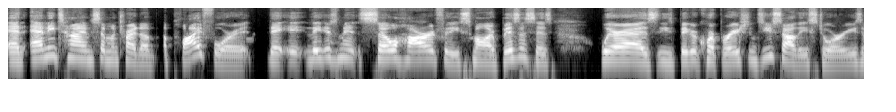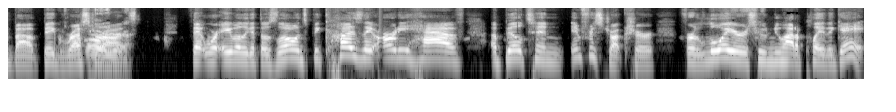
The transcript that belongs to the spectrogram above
And anytime someone tried to apply for it, they it, they just made it so hard for these smaller businesses. Whereas these bigger corporations, you saw these stories about big restaurants. That were able to get those loans because they already have a built-in infrastructure for lawyers who knew how to play the game,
